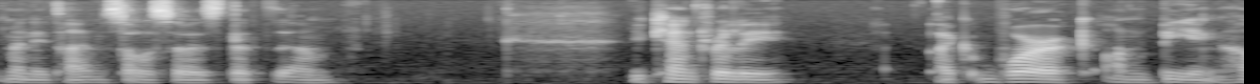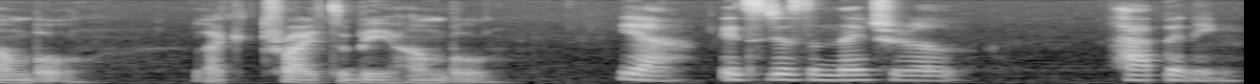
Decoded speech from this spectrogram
many times also is that um, you can't really like work on being humble, like try to be humble. Yeah, it's just a natural happening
